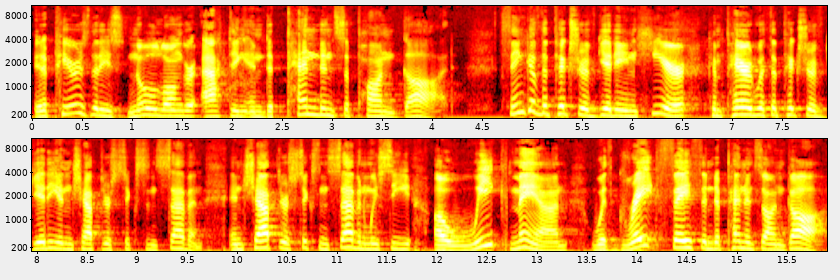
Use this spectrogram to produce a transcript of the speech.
it appears that he's no longer acting in dependence upon God. Think of the picture of Gideon here compared with the picture of Gideon in chapter 6 and 7. In chapter 6 and 7, we see a weak man with great faith and dependence on God.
